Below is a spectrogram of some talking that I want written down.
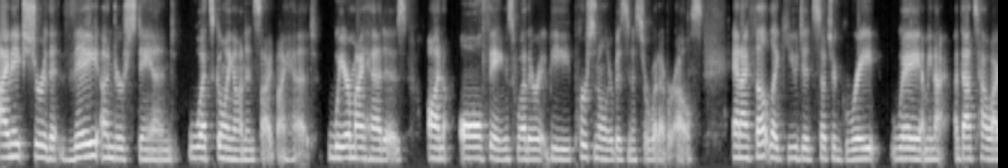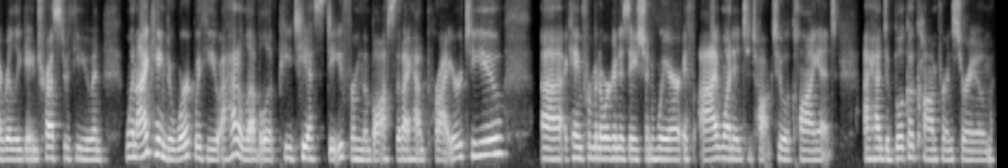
I make sure that they understand what's going on inside my head, where my head is, on all things, whether it be personal or business or whatever else. And I felt like you did such a great way. I mean, I, that's how I really gained trust with you. And when I came to work with you, I had a level of PTSD from the boss that I had prior to you. Uh, I came from an organization where if I wanted to talk to a client, I had to book a conference room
